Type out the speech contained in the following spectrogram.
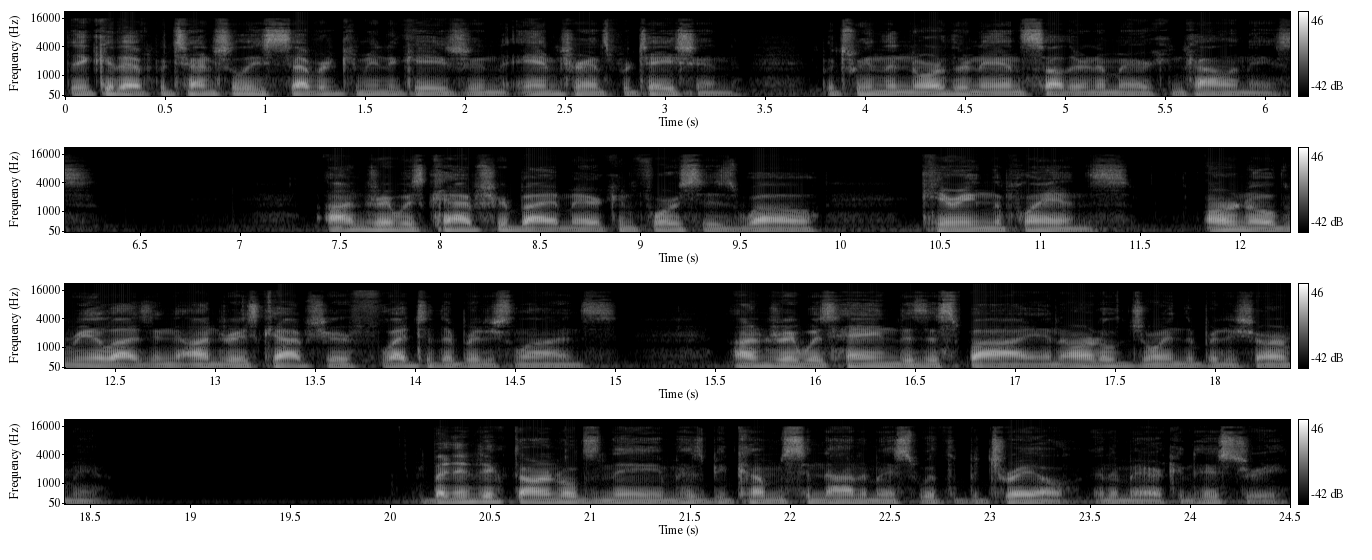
they could have potentially severed communication and transportation between the northern and southern American colonies. Andre was captured by American forces while carrying the plans, Arnold, realizing Andre's capture, fled to the British lines. Andre was hanged as a spy, and Arnold joined the British Army. Benedict Arnold's name has become synonymous with betrayal in American history.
